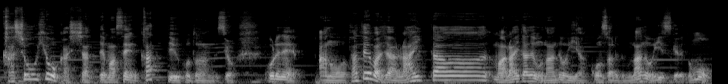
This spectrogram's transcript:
過小評価しちゃってませんかっていうことなんですよ。これね、あの、例えばじゃあライター、まあライターでも何でもいいや、コンサルでも何でもいいですけれども、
